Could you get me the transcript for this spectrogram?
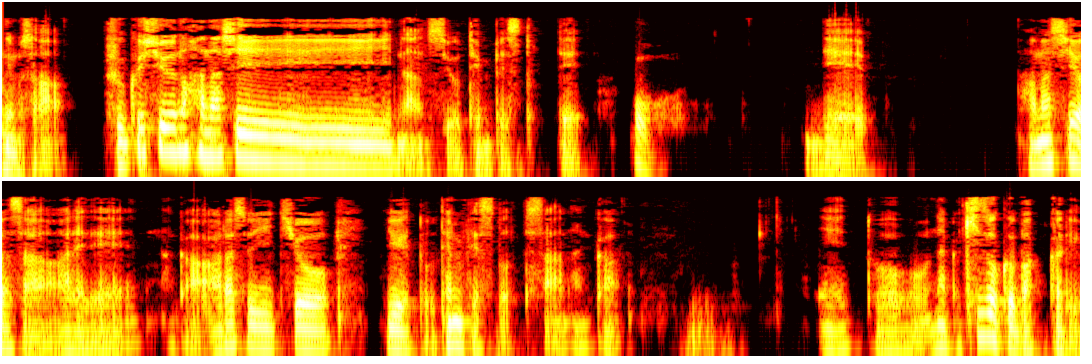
でもさ、復讐の話なんですよ、テンペストって。おで、話はさ、あれで、なんか、あらすじ一応言うと、テンペストってさ、なんか、えっ、と、なんか貴族ばっかり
